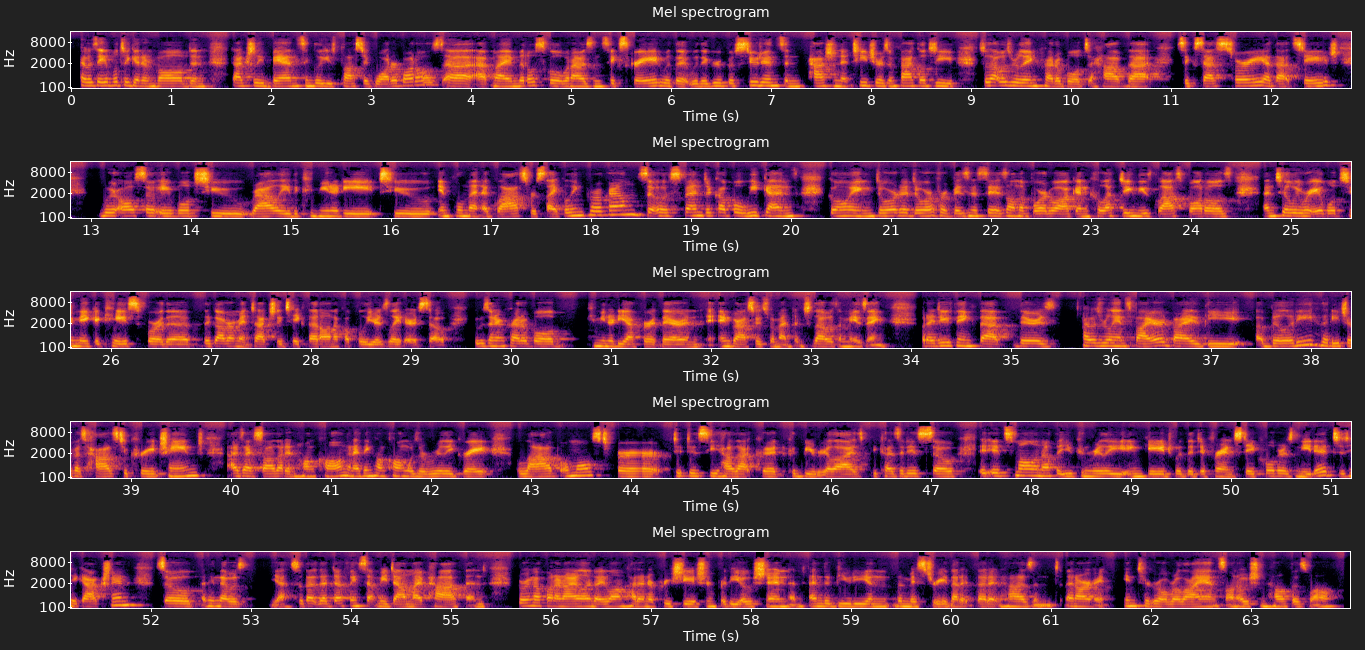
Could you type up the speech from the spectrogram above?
I was able to get involved and actually ban single-use plastic water bottles uh, at my middle school when I was in sixth grade with a, with a group of students and passionate teachers and faculty. So that was really incredible to have that success story at that stage we're also able to rally the community to implement a glass recycling program. So spend a couple weekends going door to door for businesses on the boardwalk and collecting these glass bottles until we were able to make a case for the, the government to actually take that on a couple years later. So it was an incredible community effort there and, and grassroots momentum. So that was amazing. But I do think that there's I was really inspired by the ability that each of us has to create change as I saw that in Hong Kong. And I think Hong Kong was a really great lab almost for to, to see how that could could be realized because it is so it, it's small enough that you can really engage with the different stakeholders needed to take action. So I think that was yeah, so that, that definitely set me down my path. And growing up on an island, I long had an appreciation for the ocean and, and the beauty and the mystery that it that it has and, and our integral reliance on ocean health as well.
